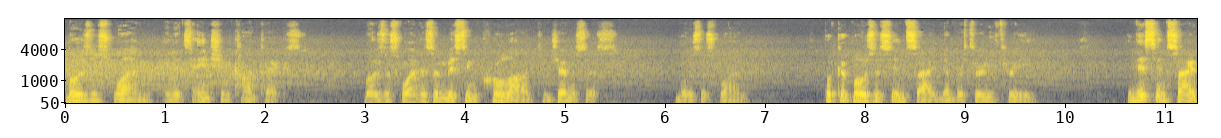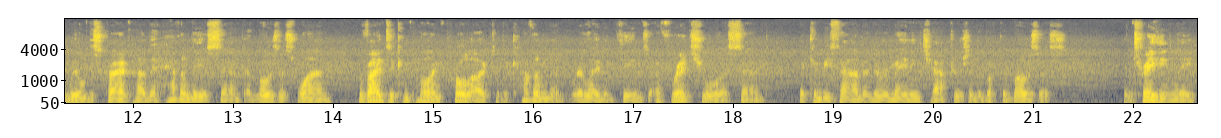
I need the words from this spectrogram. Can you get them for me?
Moses 1 in its ancient context. Moses 1 is a missing prologue to Genesis. Moses 1. Book of Moses Insight number 33. In this insight, we will describe how the heavenly ascent of Moses 1 provides a compelling prologue to the covenant related themes of ritual ascent that can be found in the remaining chapters of the book of Moses. Intriguingly,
